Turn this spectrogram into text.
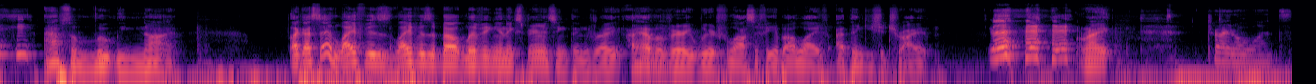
absolutely not. Like I said, life is life is about living and experiencing things, right? I have a very weird philosophy about life. I think you should try it, right? Try it all once.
